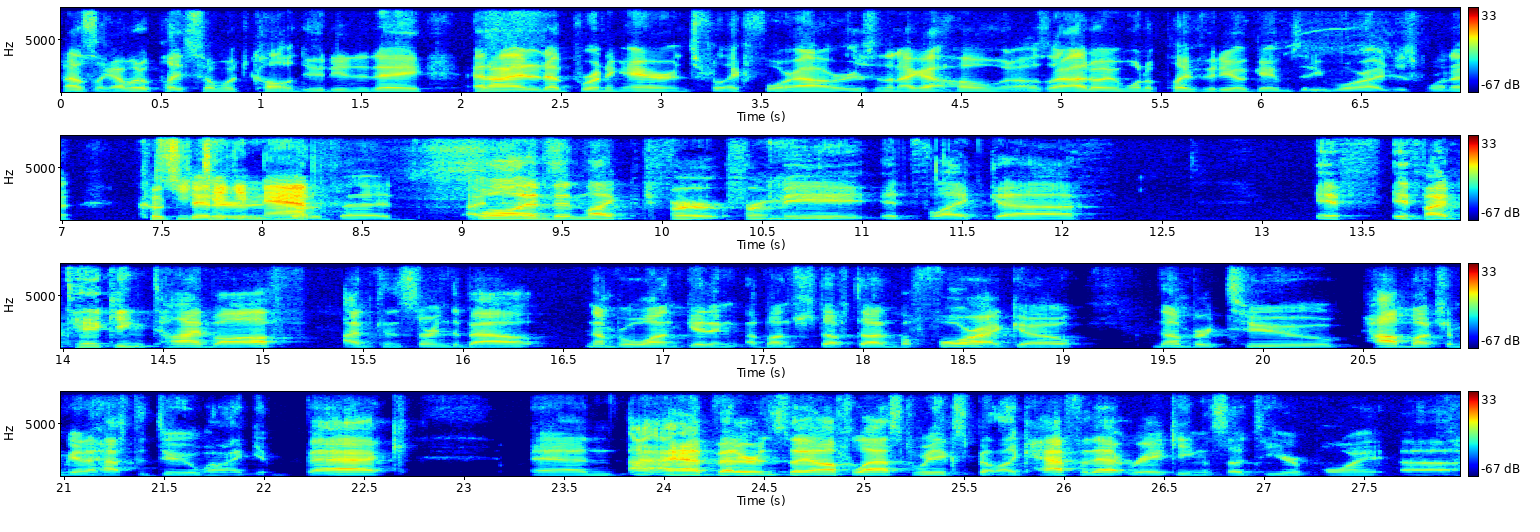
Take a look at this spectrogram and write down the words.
I was like, I'm gonna play so much Call of Duty today. And I ended up running errands for like four hours. And then I got home and I was like, I don't even want to play video games anymore. I just want to cook so dinner and nap? go to bed. well, and then like for for me, it's like uh, if if I'm taking time off, I'm concerned about number one getting a bunch of stuff done before I go. Number two, how much I'm gonna have to do when I get back. And I, I had Veterans Day off last week. Spent like half of that raking. So to your point, uh,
